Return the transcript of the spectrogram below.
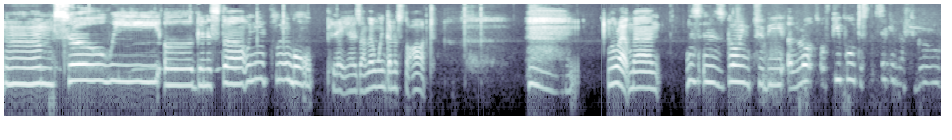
um so we are gonna start we need three more players and then we're gonna start all right man this is going to be a lot of people. Just a second to go.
